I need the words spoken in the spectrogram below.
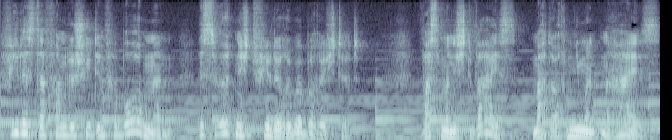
Vieles davon geschieht im Verborgenen. Es wird nicht viel darüber berichtet. Was man nicht weiß, macht auch niemanden heiß.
